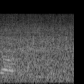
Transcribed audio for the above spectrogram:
job.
